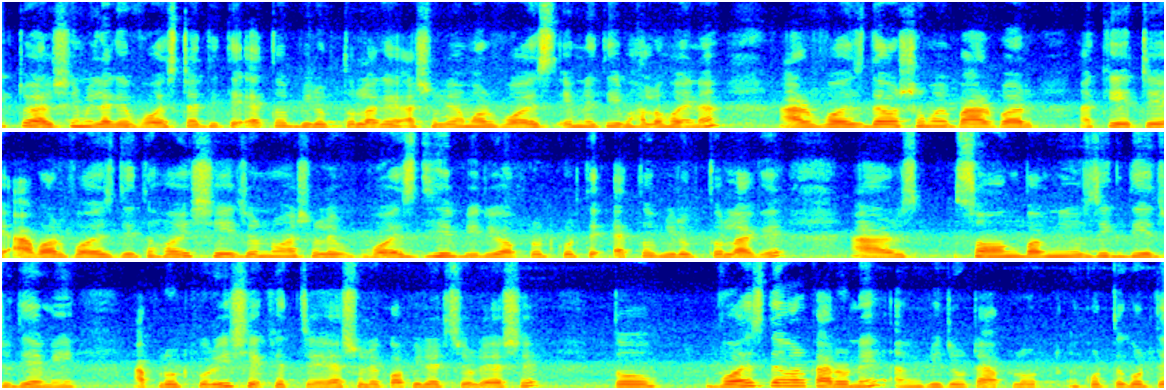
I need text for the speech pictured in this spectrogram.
একটু অ্যালসেমি লাগে ভয়েসটা দিতে এত বিরক্ত লাগে। আসলে আমার ভয়েস এমনিতেই ভালো হয় না। আর ভয়েস দেওয়ার সময় বারবার কেটে আবার ভয়েস দিতে হয়, সেই জন্য আসলে ভয়েস দিয়ে ভিডিও আপলোড করতে এত বিরক্ত লাগে। আর সং বা মিউজিক দিয়ে যদি আমি আপলোড করি, সেক্ষেত্রে আসলে কপিরাইট চলে আসে। তো ভয়েস দেওয়ার কারণে আমি ভিডিওটা আপলোড করতে করতে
